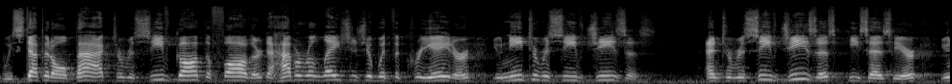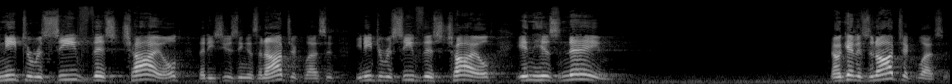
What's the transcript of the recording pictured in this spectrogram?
We step it all back to receive God the Father, to have a relationship with the Creator. You need to receive Jesus. And to receive Jesus, he says here, you need to receive this child that he's using as an object lesson. You need to receive this child in his name. Now, again, it's an object lesson.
